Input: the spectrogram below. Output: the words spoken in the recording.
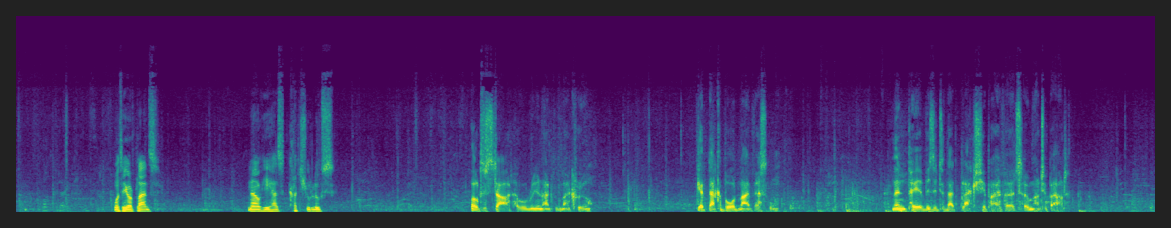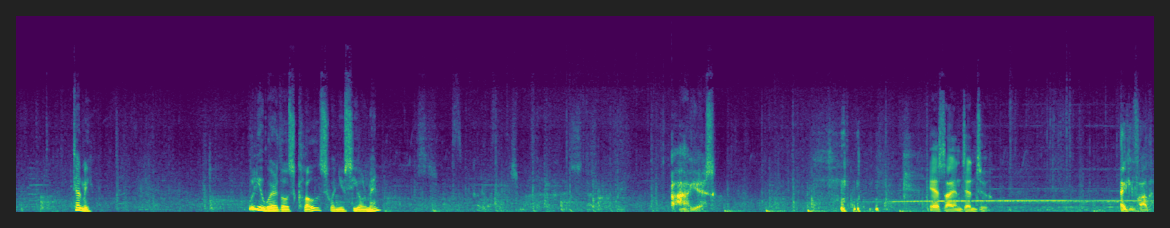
What are your plans? Now he has cut you loose. Well, to start, I will reunite with my crew. Get back aboard my vessel. Then pay a visit to that black ship I have heard so much about. Tell me, will you wear those clothes when you see your men? Ah, yes. yes, I intend to. Thank you, Father.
